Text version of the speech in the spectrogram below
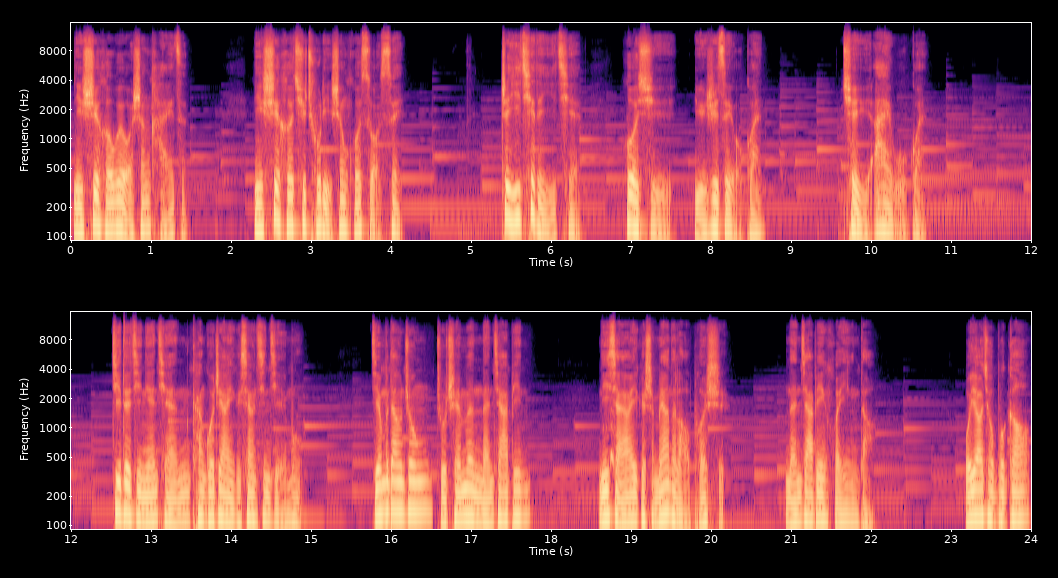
你适合为我生孩子，你适合去处理生活琐碎。这一切的一切，或许。与日子有关，却与爱无关。记得几年前看过这样一个相亲节目，节目当中主持人问男嘉宾：“你想要一个什么样的老婆？”时，男嘉宾回应道：“我要求不高，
